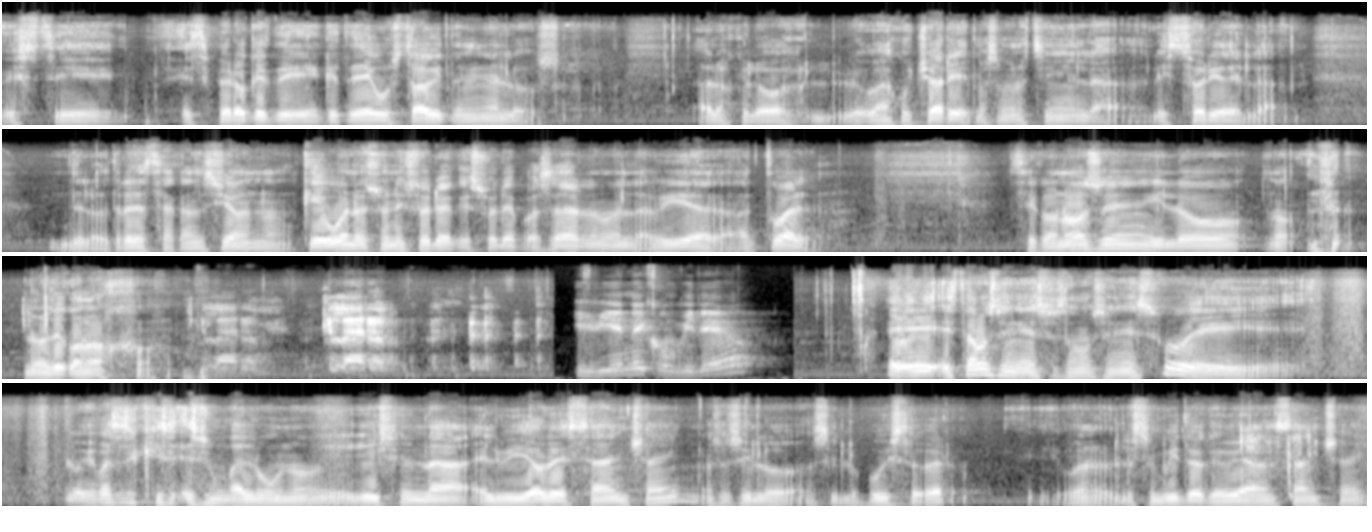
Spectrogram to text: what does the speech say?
este, espero que te, que te haya gustado y también a los, a los que lo, lo van a escuchar y más o menos tienen la, la historia de la, de lo que trata esta canción, ¿no? Que bueno, es una historia que suele pasar ¿no? en la vida actual. Se conocen y luego no, no te conozco. Claro, claro. ¿Y viene con video? Eh, estamos en eso, estamos en eso. Eh, lo que pasa es que es, es un álbum, ¿no? Yo hice una, el video de Sunshine, no sé si lo, si lo pudiste ver. Y bueno, les invito a que vean Sunshine,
